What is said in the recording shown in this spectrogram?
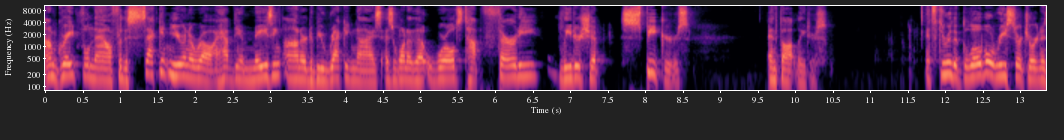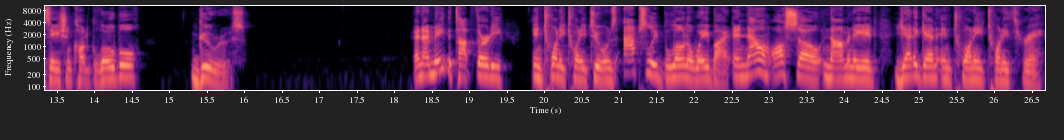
I'm grateful now for the second year in a row. I have the amazing honor to be recognized as one of the world's top 30 leadership speakers and thought leaders. It's through the global research organization called Global Gurus. And I made the top 30 in 2022 and was absolutely blown away by it. And now I'm also nominated yet again in 2023.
